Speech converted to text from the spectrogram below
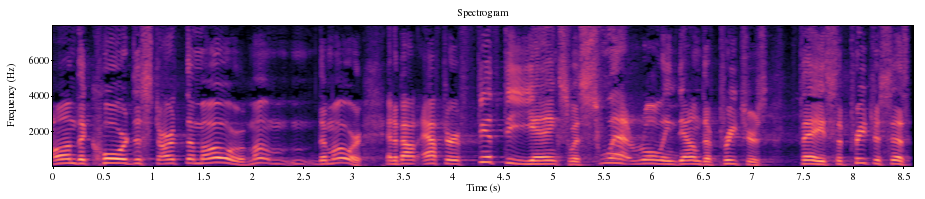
on the cord to start the mower, the mower. And about after 50 yanks with sweat rolling down the preacher's face, the preacher says,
